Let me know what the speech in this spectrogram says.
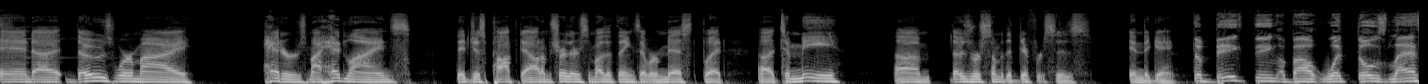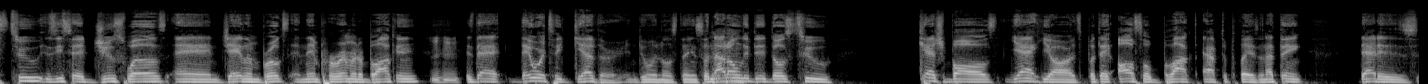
And uh, those were my headers, my headlines that just popped out. I'm sure there's some other things that were missed, but uh, to me, um, those were some of the differences in the game. The big thing about what those last two is he said Juice Wells and Jalen Brooks and then perimeter blocking mm-hmm. is that they were together in doing those things. So not mm-hmm. only did those two catch balls, yak yards, but they also blocked after plays. And I think that is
